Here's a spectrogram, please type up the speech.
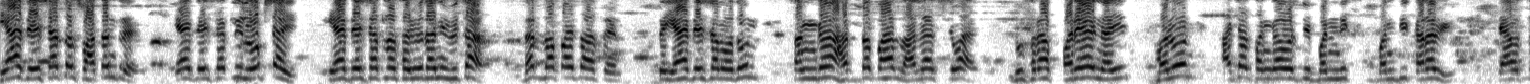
या देशाचं स्वातंत्र्य या देशातली लोकशाही या देशातला संविधानी विचार जर जपायचा असेल तर या देशामधून संघ हद्दपार झाल्याशिवाय दुसरा पर्याय नाही. म्हणून अशा संघावरती बंदी बंदी करावी त्याच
